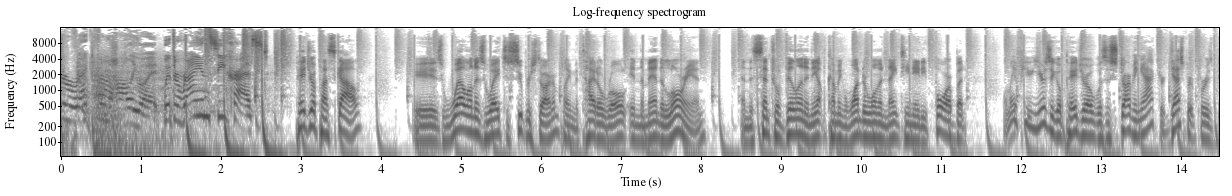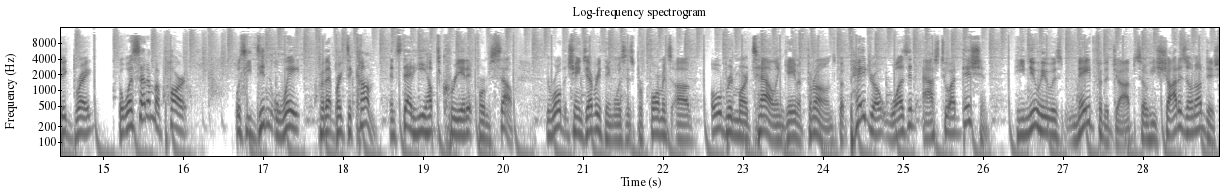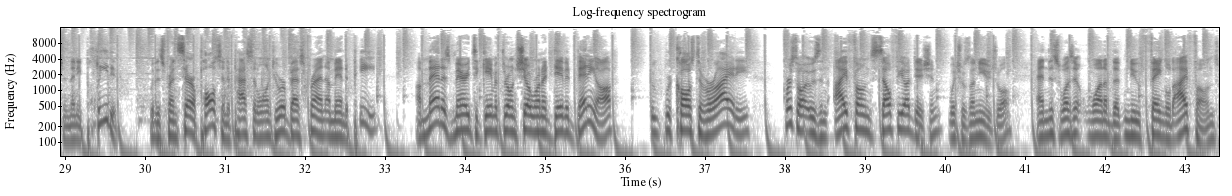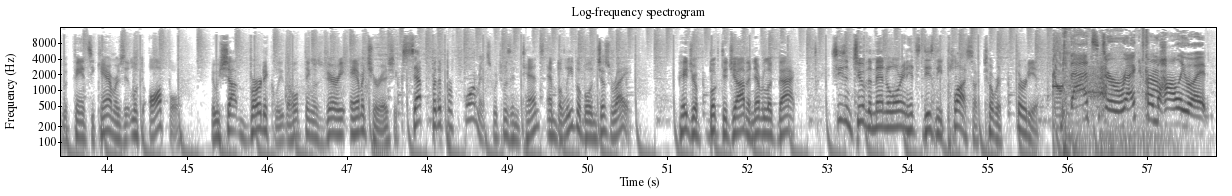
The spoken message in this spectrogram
Direct from Hollywood with Ryan Seacrest. Pedro Pascal is well on his way to superstardom, playing the title role in The Mandalorian and the central villain in the upcoming Wonder Woman 1984. But only a few years ago, Pedro was a starving actor, desperate for his big break. But what set him apart was he didn't wait for that break to come. Instead, he helped create it for himself. The role that changed everything was his performance of Oberyn Martell in Game of Thrones, but Pedro wasn't asked to audition. He knew he was made for the job, so he shot his own audition. Then he pleaded with his friend Sarah Paulson to pass it along to her best friend, Amanda. Amanda is married to Game of Thrones showrunner David Benioff, who recalls to Variety First of all, it was an iPhone selfie audition, which was unusual. And this wasn't one of the new fangled iPhones with fancy cameras. It looked awful. It was shot vertically. The whole thing was very amateurish, except for the performance, which was intense and believable and just right. Pedro booked the job and never looked back. Season two of The Mandalorian hits Disney Plus October 30th. That's direct from Hollywood.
